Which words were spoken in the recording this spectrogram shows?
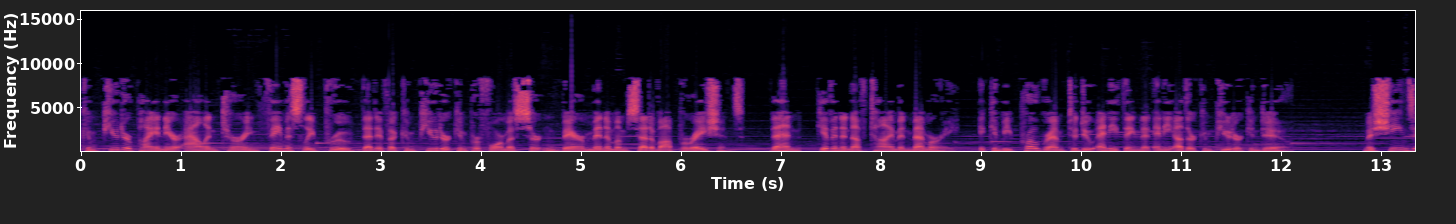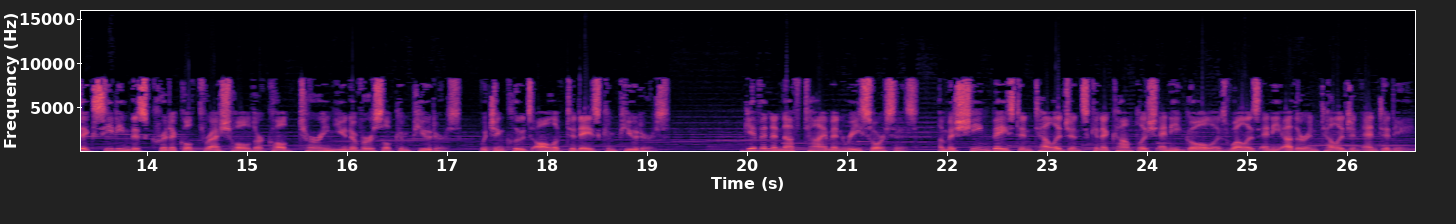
Computer pioneer Alan Turing famously proved that if a computer can perform a certain bare minimum set of operations, then, given enough time and memory, it can be programmed to do anything that any other computer can do. Machines exceeding this critical threshold are called Turing Universal Computers, which includes all of today's computers. Given enough time and resources, a machine-based intelligence can accomplish any goal as well as any other intelligent entity.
